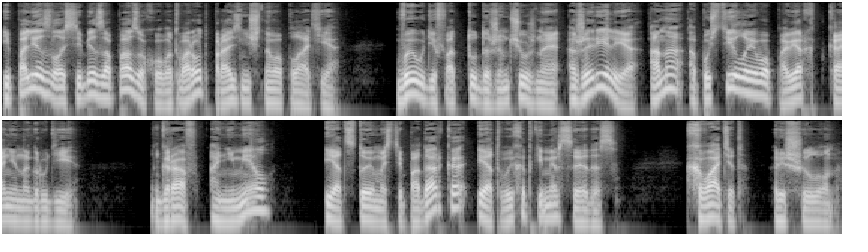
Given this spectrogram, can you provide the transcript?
и полезла себе за пазуху в отворот праздничного платья. Выудив оттуда жемчужное ожерелье, она опустила его поверх ткани на груди. Граф онемел и от стоимости подарка, и от выходки Мерседес. «Хватит!» — решил он.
